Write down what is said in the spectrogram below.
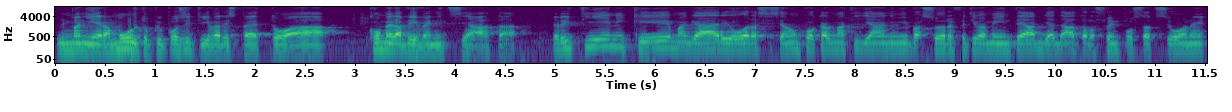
in maniera molto più positiva rispetto a come l'aveva iniziata ritieni che magari ora si siano un po' calmati gli animi, Vassor effettivamente abbia dato la sua impostazione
